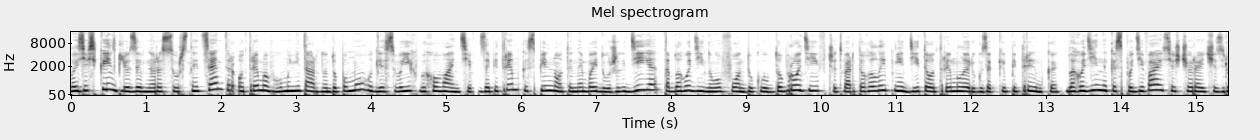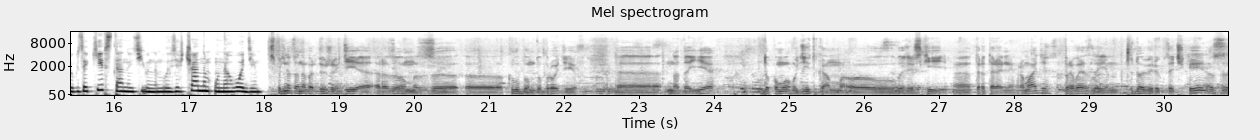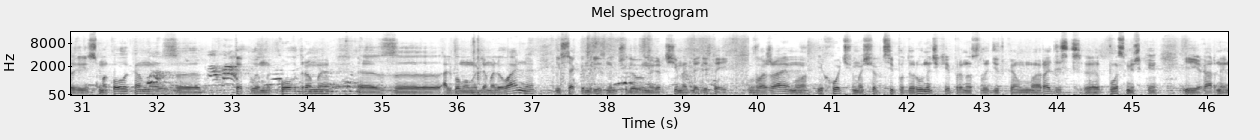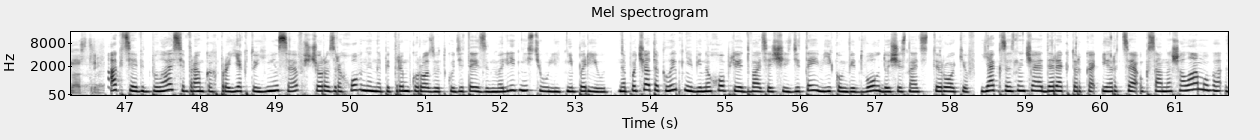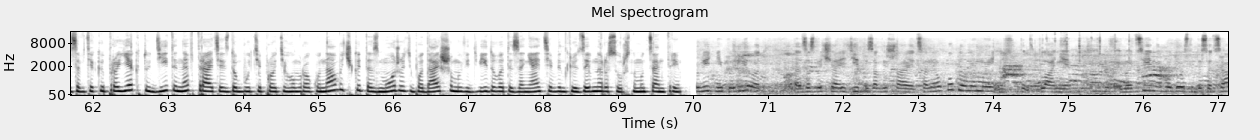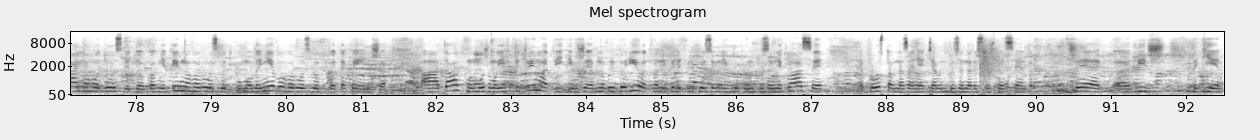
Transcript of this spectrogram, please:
Лозівський інклюзивно-ресурсний центр отримав гуманітарну допомогу для своїх вихованців за підтримки спільноти небайдужих дія та благодійного фонду Клуб добродіїв 4 липня діти отримали рюкзаки підтримки. Благодійники сподіваються, що речі з рюкзаків стануть юним лозівчанам у нагоді. Спільнота небайдужих дія разом з е, клубом добродіїв е, надає допомогу діткам е, у Лозівській територіальній громаді. Привезли їм чудові рюкзачки з смаколиками, з теплими ковдрами, е, з альбомами для малювання і всяким різним чудовими речами для дітей. Вважаємо і хочемо, щоб ці подаруночки приносили діткам радість, е, посмішки і гарний настрій. Акція відбулася в рамках проєкту ЮНІСЕФ, що розрахований на підтримку розвитку дітей з інвалідністю у літній період. На початок липня він охоплює 26 дітей віком від 2 до 16 років. Як зазначає директорка ІРЦ Оксана Шаламова, завдяки проєкту діти не втратять здобуті протягом року навички та зможуть в подальшому відвідувати заняття в інклюзивно-ресурсному центрі. У літній період зазвичай діти залишаються неохопленими в плані емоційного досвіду, соціального досвіду, когнітивного розвитку, мовленнєвого розвитку і таке інше. А так ми можемо їх підтримати і вже в новий період вони підуть в інклюзивні групи, в інклюзивні класи, просто на заняття в інклюзивно-ресурсний центр. Вже е, більш такі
